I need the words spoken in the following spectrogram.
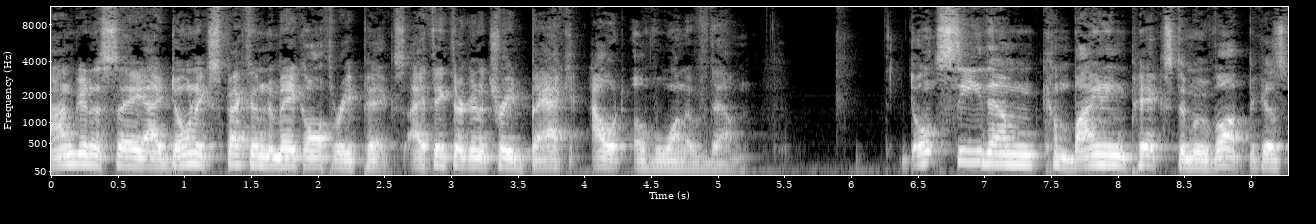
I'm going to say I don't expect them to make all three picks. I think they're going to trade back out of one of them. Don't see them combining picks to move up because,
